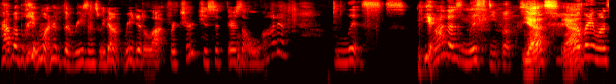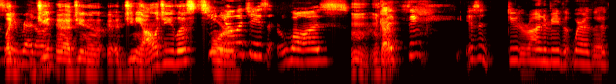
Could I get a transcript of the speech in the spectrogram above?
probably one of the reasons we don't read it a lot for church is that there's a lot of lists. Yeah. One of those listy books. yes, yeah. Nobody wants to be like read gene, on uh, gene, uh, genealogy lists or genealogies, laws. Mm, I think isn't Deuteronomy that where the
